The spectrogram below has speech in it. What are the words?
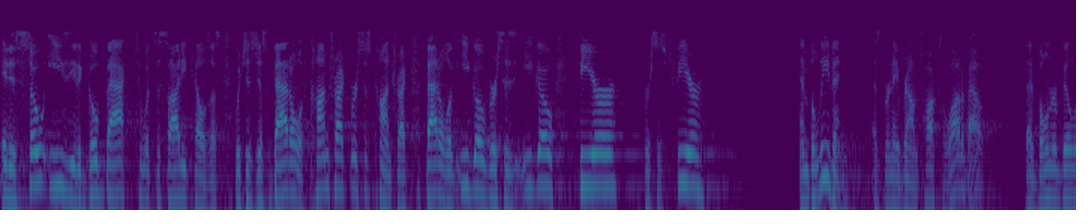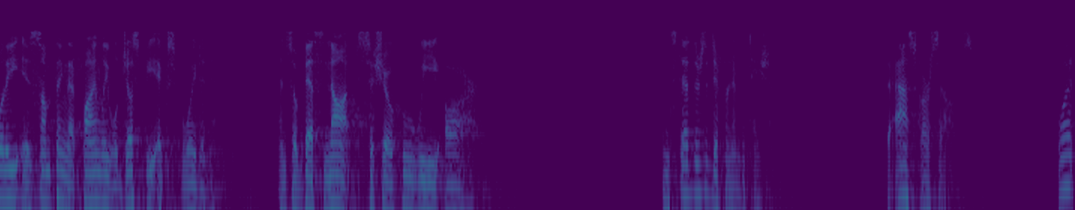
it is so easy to go back to what society tells us, which is just battle of contract versus contract, battle of ego versus ego, fear versus fear, and believing, as Brene Brown talks a lot about, that vulnerability is something that finally will just be exploited and so best not to show who we are. Instead, there's a different invitation to ask ourselves what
